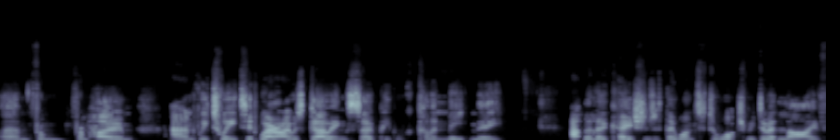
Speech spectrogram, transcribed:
um, from from home. And we tweeted where I was going so people could come and meet me at the locations if they wanted to watch me do it live,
